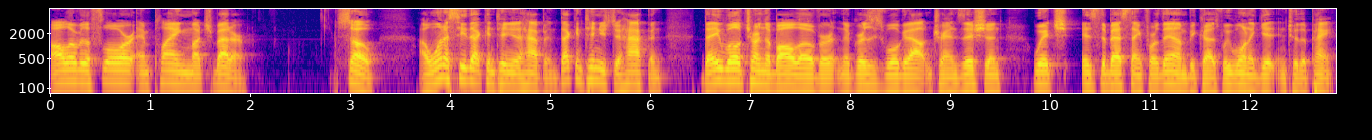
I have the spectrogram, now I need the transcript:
all over the floor and playing much better. So I want to see that continue to happen. That continues to happen. They will turn the ball over and the Grizzlies will get out in transition, which is the best thing for them because we want to get into the paint.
